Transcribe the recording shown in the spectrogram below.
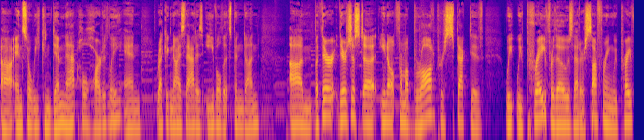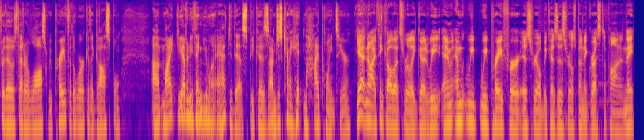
Uh, and so we condemn that wholeheartedly and recognize that as evil that's been done. Um, but there, there's just, uh, you know, from a broad perspective, we, we pray for those that are suffering. We pray for those that are lost. We pray for the work of the gospel. Uh, Mike, do you have anything you want to add to this? Because I'm just kind of hitting the high points here. Yeah, no, I think all that's really good. We and, and we we pray for Israel because Israel's been aggressed upon, and they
